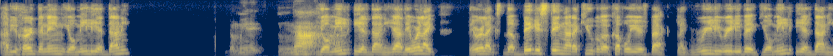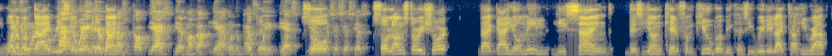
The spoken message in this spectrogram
Have you heard the name Yomil y El Dani? It. Nah. Yomil y El Dani. Yeah, they were like they were like the biggest thing out of Cuba a couple years back. Like really, really big. Yomil y El Dani. One Wait, of them died recently. away. Yeah, Dani. passed, yes, yes, my bad. Yeah, one of them passed Okay. away. Yes, So- yes, yes, yes, yes, yes. So long story short, that guy Yomil, he signed this young kid from Cuba because he really liked how he rapped.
